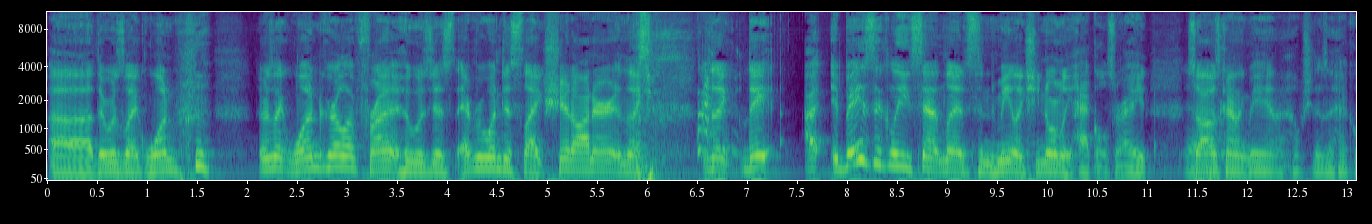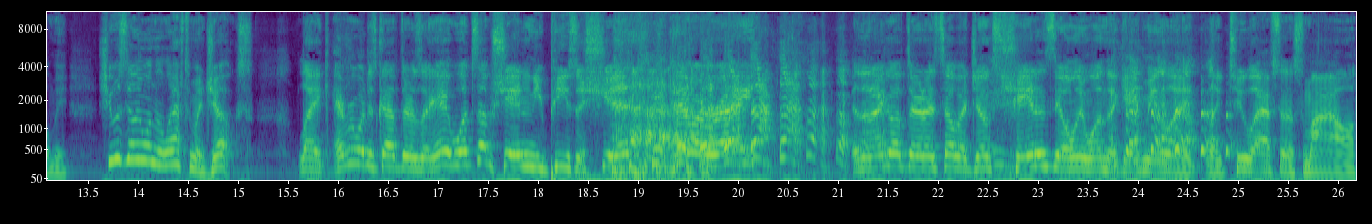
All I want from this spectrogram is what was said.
Uh, there was like one, there was like one girl up front who was just everyone just like shit on her and like, like they. I, it basically sounded to me like she normally heckles, right? So I was kind of like, man, I hope she doesn't heckle me. She was the only one that laughed at my jokes. Like everyone just got up there and was like, "Hey, what's up, Shannon? You piece of shit." Am I right? And then I go up there and I tell my jokes. Shannon's the only one that gave me like like two laughs and a smile.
